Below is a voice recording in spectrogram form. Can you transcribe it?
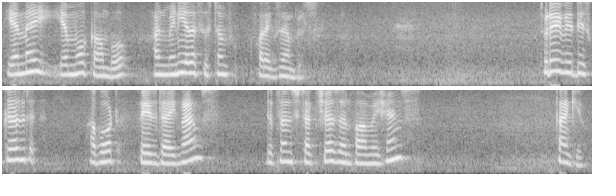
NiMO combo and many other systems for examples. Today we discussed about phase diagrams, different structures and formations. Thank you.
